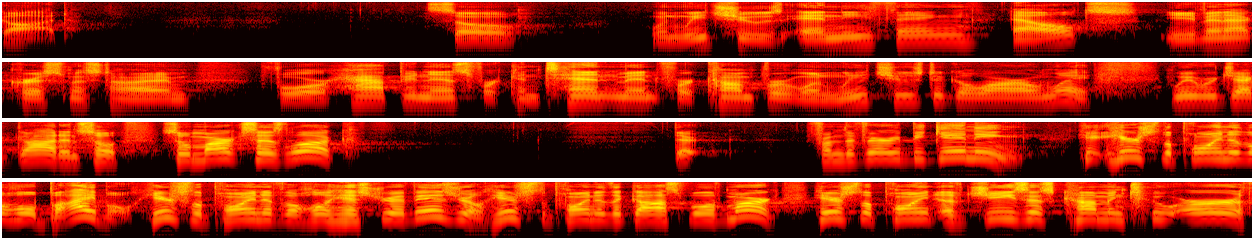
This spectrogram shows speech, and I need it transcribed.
God. So, when we choose anything else, even at Christmas time, for happiness, for contentment, for comfort, when we choose to go our own way, we reject God. And so, so Mark says, look, from the very beginning, Here's the point of the whole Bible. Here's the point of the whole history of Israel. Here's the point of the Gospel of Mark. Here's the point of Jesus coming to earth.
